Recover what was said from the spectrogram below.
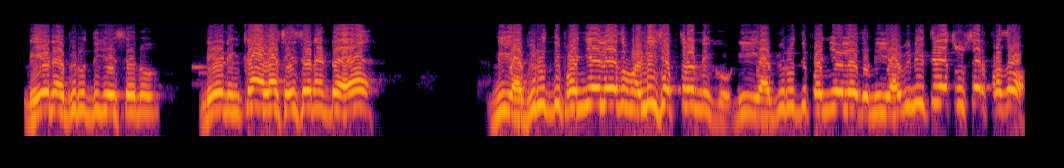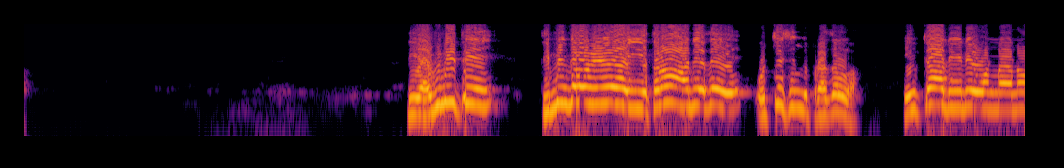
నేను అభివృద్ధి చేశాను నేను ఇంకా అలా చేశానంటే నీ అభివృద్ధి పనిచేయలేదు మళ్ళీ చెప్తున్నాను నీకు. నీ అభివృద్ధి పనిచేయలేదు నీ అవినీతినే చూశారు ప్రజలు. నీ అవినీతి తిమింగలం ఇతనం అనేది వచ్చేసింది ప్రజల్లో. ఇంకా నేనే ఉన్నాను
